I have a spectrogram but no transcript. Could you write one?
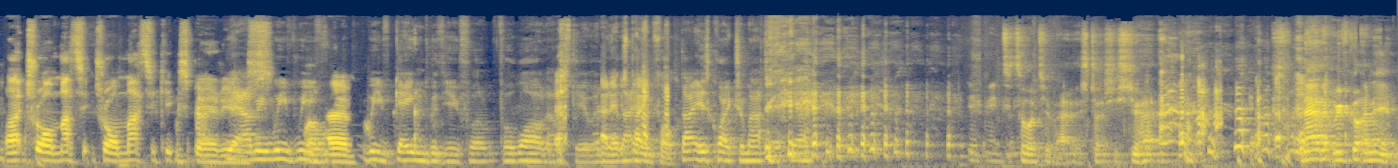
like traumatic, traumatic experience. Yeah, I mean we've we've Well, um, we've gamed with you for, for a while now, Stu, And it was that- painful. That is quite traumatic. Yeah. didn't mean to talk to you about this, actually, Stuart. now that we've got an in.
